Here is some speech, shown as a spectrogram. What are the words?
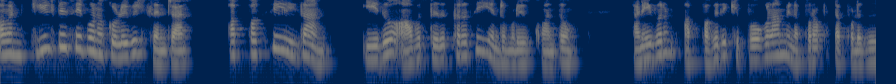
அவன் கீழ்த்திசை போன குழுவில் சென்றான். அப்பகுதியில்தான் ஏதோ ஆபத்து இருக்கிறது என்ற முடிவுக்கு வந்தோம். அனைவரும் அப்பகுதிக்கு போகலாம் என புறப்பட்ட பொழுது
